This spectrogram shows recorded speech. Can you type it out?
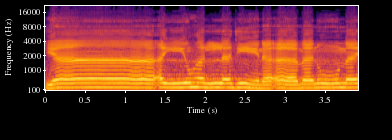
يا أيها الذين آمنوا من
